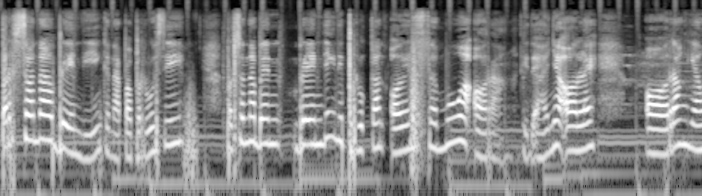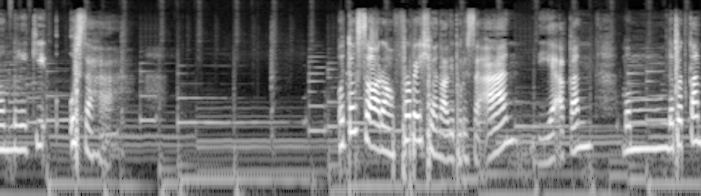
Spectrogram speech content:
Personal branding, kenapa perlu sih? Personal branding diperlukan oleh semua orang, tidak hanya oleh orang yang memiliki usaha. Untuk seorang profesional di perusahaan, dia akan mendapatkan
